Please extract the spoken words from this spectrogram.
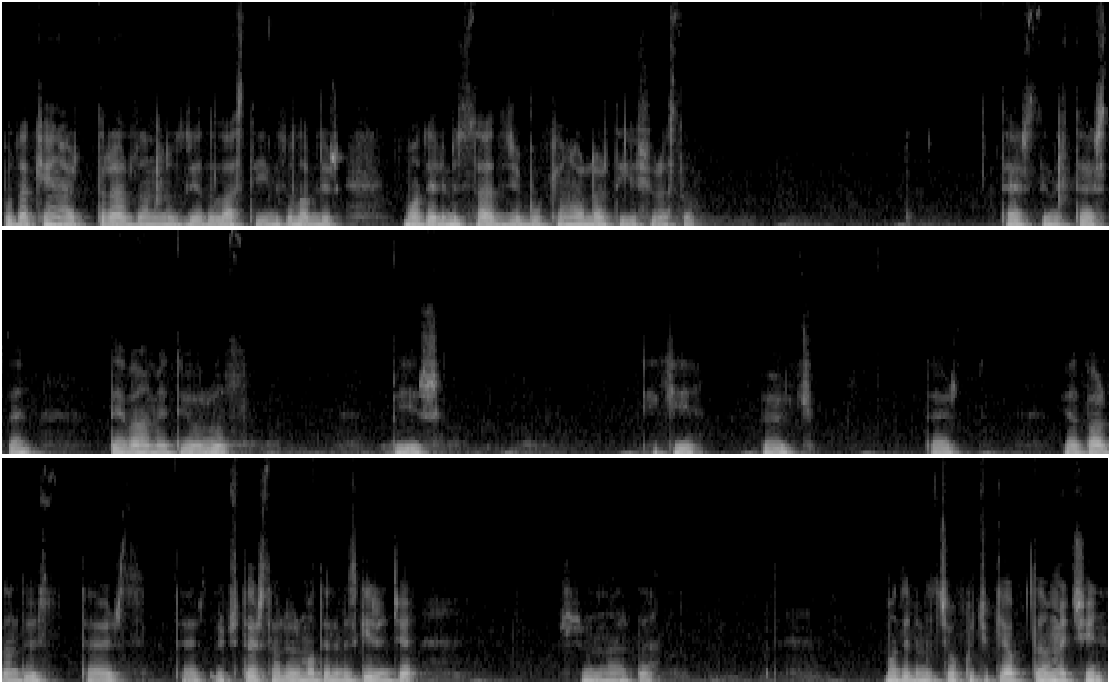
bu da kenar trabzanımız ya da lastiğimiz olabilir. Modelimiz sadece bu kenarlar değil şurası. Tersimiz tersten devam ediyoruz. 1 2 3 ters ya pardon düz ters ters 3 ters oluyor modelimiz girince şunlar da modelimizi çok küçük yaptığım için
